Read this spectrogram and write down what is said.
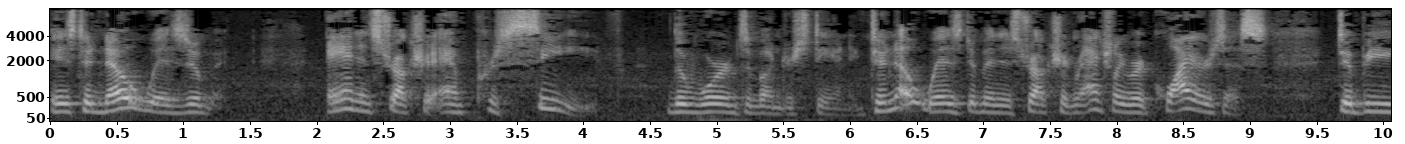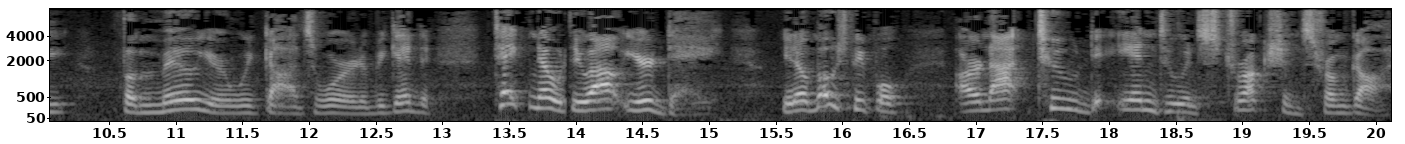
is to know wisdom and instruction and perceive the words of understanding. To know wisdom and instruction actually requires us to be familiar with God's Word and begin to take note throughout your day. You know, most people are not tuned into instructions from God.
